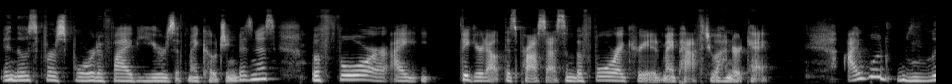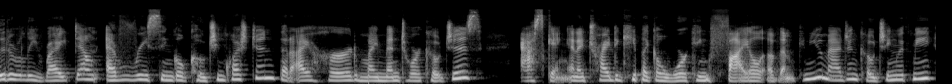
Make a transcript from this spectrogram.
in those first four to five years of my coaching business before I figured out this process and before I created my path to 100K. I would literally write down every single coaching question that I heard my mentor coaches asking. And I tried to keep like a working file of them. Can you imagine coaching with me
